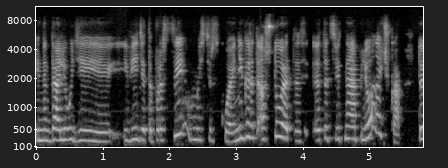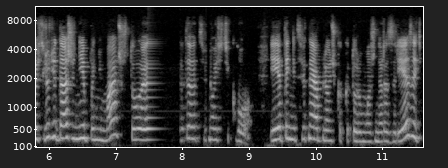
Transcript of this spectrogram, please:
иногда люди и видят образцы в мастерской, они говорят, а что это? Это цветная пленочка? То есть люди даже не понимают, что это цветное стекло. И это не цветная пленочка, которую можно разрезать,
